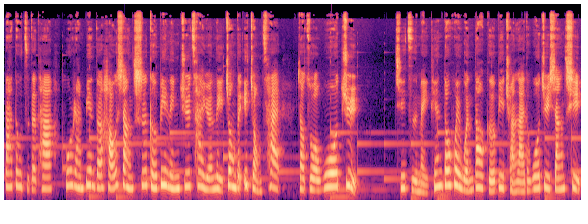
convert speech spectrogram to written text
大肚子的她忽然变得好想吃隔壁邻居菜园里种的一种菜，叫做莴苣。妻子每天都会闻到隔壁传来的莴苣香气，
